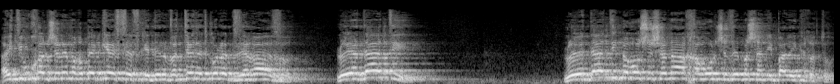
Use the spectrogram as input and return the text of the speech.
הייתי מוכן לשלם הרבה כסף כדי לבטל את כל הגזרה הזאת. לא ידעתי. לא ידעתי בראש השנה האחרון שזה מה שאני בא לקראתו.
